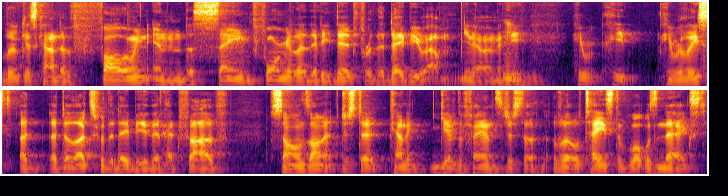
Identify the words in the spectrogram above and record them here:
Luke is kind of following in the same formula that he did for the debut album. You know, I mean, he he he he released a, a deluxe for the debut that had five songs on it, just to kind of give the fans just a, a little taste of what was next.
